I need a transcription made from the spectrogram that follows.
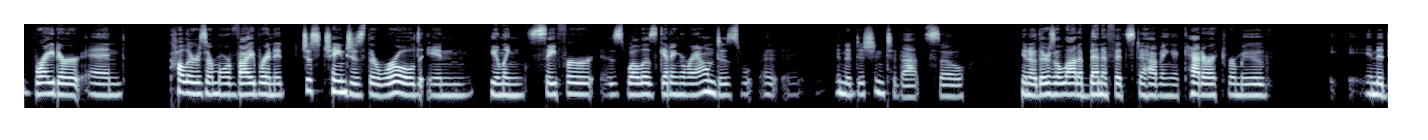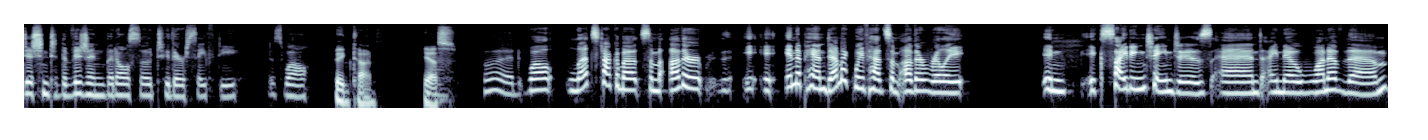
brighter and colors are more vibrant. It just changes their world in feeling safer as well as getting around as uh, in addition to that. So, you know, there's a lot of benefits to having a cataract removed in addition to the vision, but also to their safety as well. Big time. Yes. Yeah. Good. Well, let's talk about some other. In a pandemic, we've had some other really in exciting changes, and I know one of them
